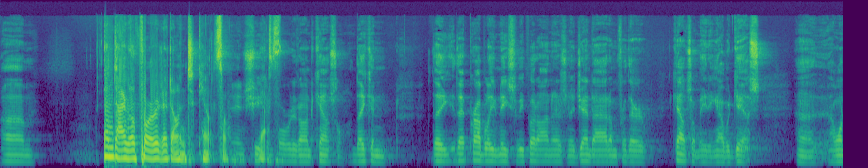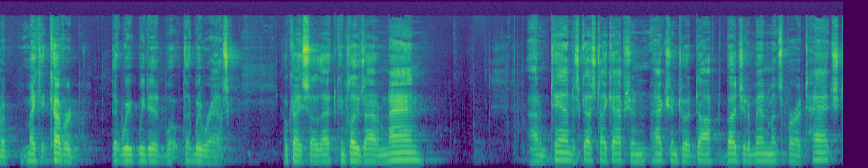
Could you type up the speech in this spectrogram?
And I will forward it on to council. and she can Yes. forward it on to council. They can they, that probably needs to be put on as an agenda item for their council meeting, I would guess. Uh, I want to make it covered that we, we did what, that we were asked. Okay, so that concludes item nine. Item 10, discuss take action, action to adopt budget amendments per attached.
